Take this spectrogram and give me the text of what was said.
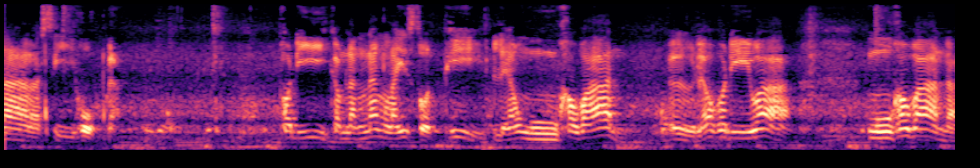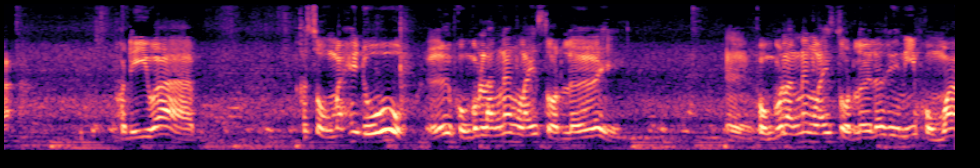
นาล่ะสี่หกน่ะ พอดีกำลังนั่งไลฟ์สดพี่แล้วงูเข้าบ้าน เออ แล้วพอดีว่า งูเข้าบ้านอะ พอดีว่าเขาส่งมาให้ดู เออ ผมกำลังนั่งไลฟ์สดเลยเออผมกำลังนั่งไลฟ์สดเลยแล้วทีนี้ผมว่า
